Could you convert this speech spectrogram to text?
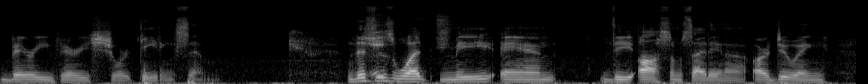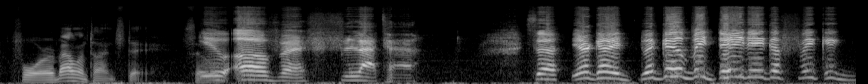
very, very short dating sim. This is what me and the awesome Sidana are doing for Valentine's Day. So You over flatter. So you're gonna we're gonna be dating a freaking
